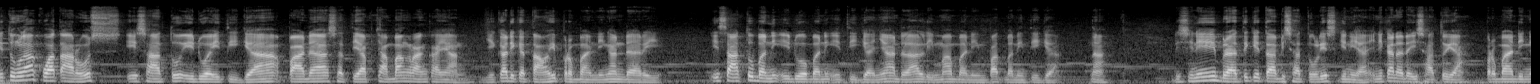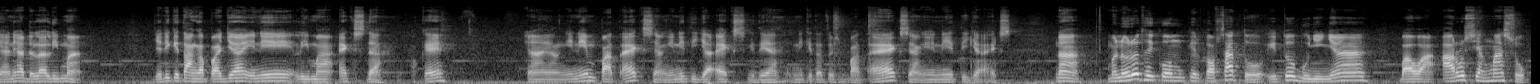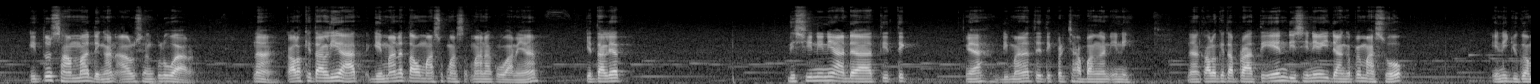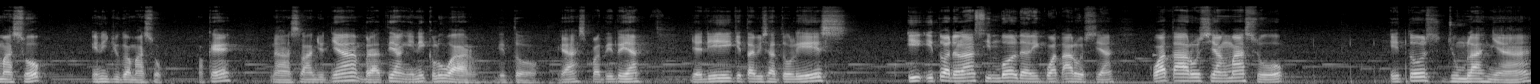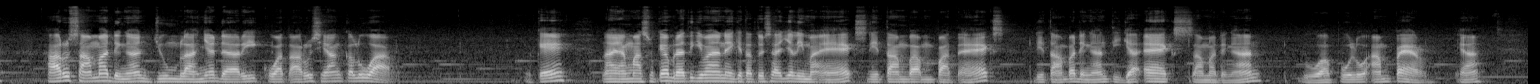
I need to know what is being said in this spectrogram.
Hitunglah kuat arus I1, I2, I3 pada setiap cabang rangkaian. Jika diketahui perbandingan dari I1 banding I2 banding I3-nya adalah 5 banding 4 banding 3. Nah, di sini berarti kita bisa tulis gini ya. Ini kan ada I1 ya. Perbandingannya adalah 5. Jadi kita anggap aja ini 5X dah. Oke. Nah, yang ini 4X, yang ini 3X gitu ya. Ini kita tulis 4X, yang ini 3X. Nah, menurut hukum Kirchhoff 1 itu bunyinya bahwa arus yang masuk itu sama dengan arus yang keluar. Nah, kalau kita lihat gimana tahu masuk masuk mana keluarnya? Kita lihat di sini nih ada titik ya, di mana titik percabangan ini. Nah, kalau kita perhatiin di sini dianggapnya masuk. Ini juga masuk, ini juga masuk. Oke. Nah, selanjutnya berarti yang ini keluar gitu ya, seperti itu ya. Jadi kita bisa tulis I itu adalah simbol dari kuat arus ya. Kuat arus yang masuk itu jumlahnya harus sama dengan jumlahnya dari kuat arus yang keluar. Oke. Nah, yang masuknya berarti gimana nih? Kita tulis saja 5x ditambah 4x ditambah dengan 3x sama dengan 20 ampere ya.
